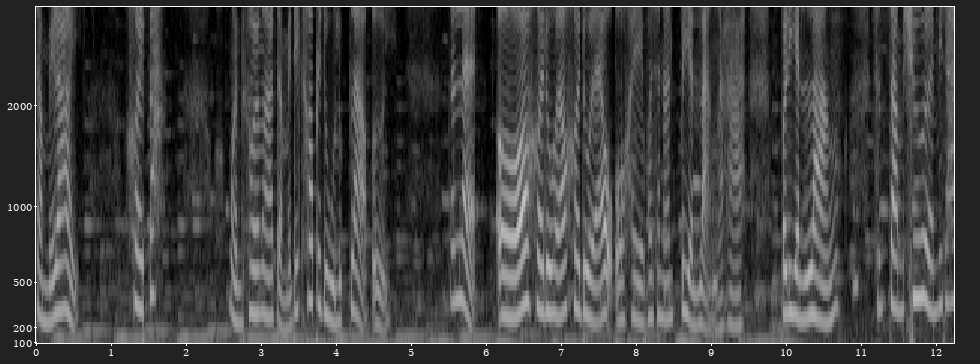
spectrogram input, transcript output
จำไม่ได้ เคยปะเหมือนเคยมาแต่ไม่ได้เข้าไปดูหรือเปล่าเอ่ยนั่นแหละ เออเคยดูแล้วเคยดูแล้วโอเค เพราะฉะนั้นเปลี่ยนหลังนะคะ เปลี่ยนหลัง ฉันจำชื่ออะไรไม่ได้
